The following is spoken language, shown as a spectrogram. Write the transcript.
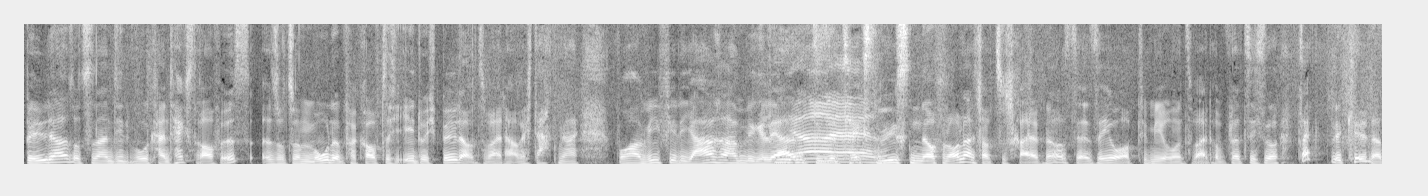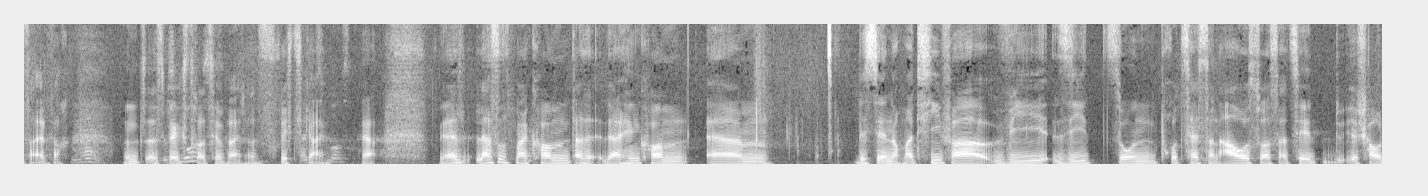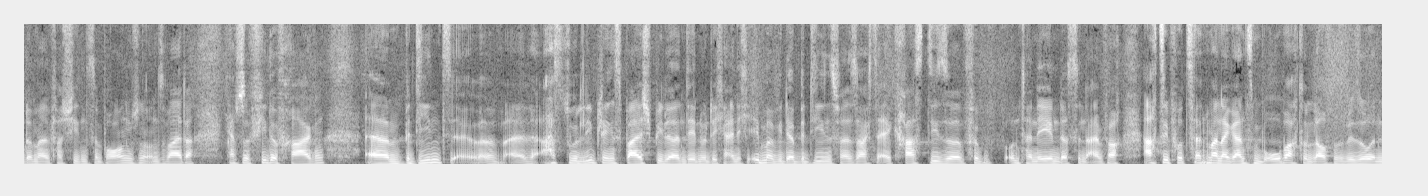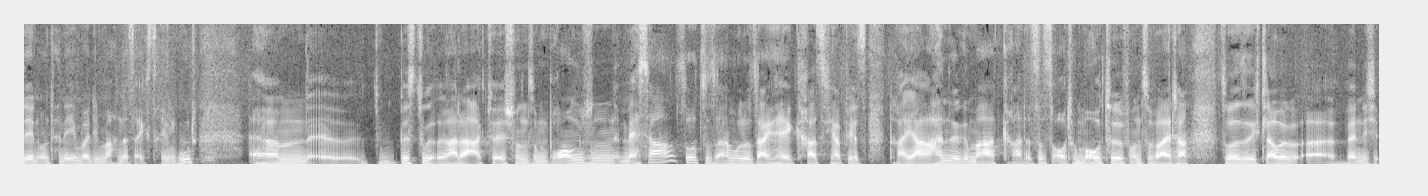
Bilder sozusagen, die, wo kein Text drauf ist. Sozusagen Mode verkauft sich eh durch Bilder und so weiter. Aber ich dachte mir, boah, wie viele Jahre haben wir gelernt, ja, diese ja, Textwüsten auf einen Online-Shop zu schreiben, ne? aus der SEO-Optimierung und so weiter. Und plötzlich so, zack, wir killen das einfach. Und es wächst trotzdem weiter. Das ist richtig geil. Ja. Ja, lass uns mal kommen, dahin kommen, ähm, bisschen noch mal tiefer, wie sieht so ein Prozess dann aus? Du hast erzählt, ihr schaut immer in verschiedenste Branchen und so weiter. Ich habe so viele Fragen. Ähm, bedient, äh, hast du Lieblingsbeispiele, an denen du dich eigentlich immer wieder bedienst, weil du sagst, ey krass, diese fünf Unternehmen, das sind einfach 80 Prozent meiner ganzen Beobachtung laufen sowieso in den Unternehmen, weil die machen das extrem gut. Ähm, äh, bist du gerade aktuell schon so ein Branchenmesser sozusagen, wo du sagst, hey krass, ich habe jetzt drei Jahre Handel gemacht, gerade ist es Automotive und so weiter. So, also ich glaube, äh, wenn ich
